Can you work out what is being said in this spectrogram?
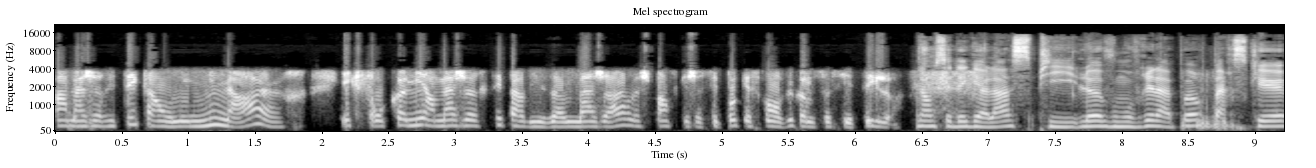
en majorité quand on est mineurs et qui sont commis en majorité par des hommes majeurs, je pense que je sais pas qu'est-ce qu'on veut comme société là. Non, c'est dégueulasse. Puis là, vous m'ouvrez la porte parce que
